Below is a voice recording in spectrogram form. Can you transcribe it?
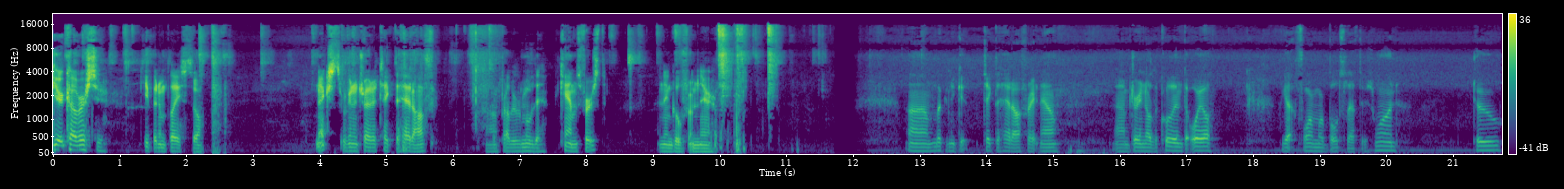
gear covers to keep it in place. So next we're going to try to take the head off. Uh, probably remove the cams first and then go from there. Um, looking to get take the head off right now. I'm draining all the coolant, the oil. We got four more bolts left. There's one, two,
